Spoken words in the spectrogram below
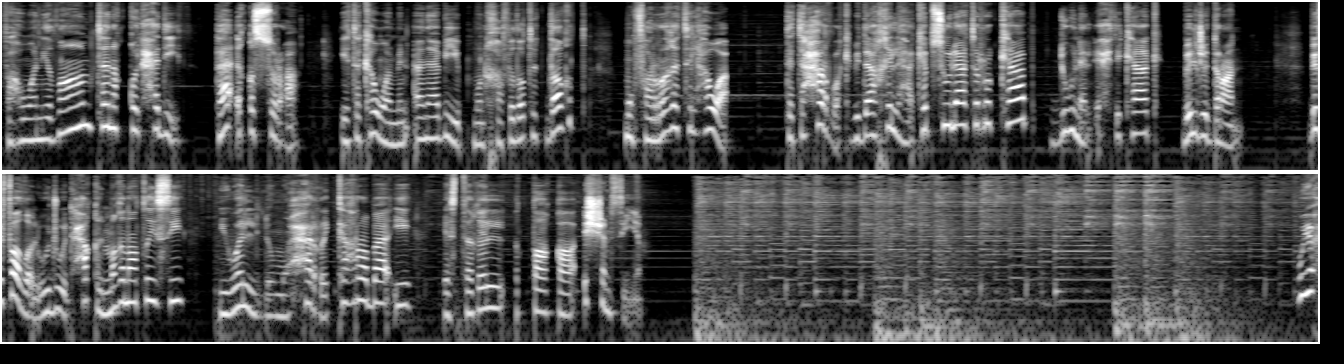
فهو نظام تنقل حديث فائق السرعة يتكون من أنابيب منخفضة الضغط مفرغة الهواء تتحرك بداخلها كبسولات الركاب دون الاحتكاك بالجدران. بفضل وجود حقل مغناطيسي يولد محرك كهربائي يستغل الطاقة الشمسية. ويعد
